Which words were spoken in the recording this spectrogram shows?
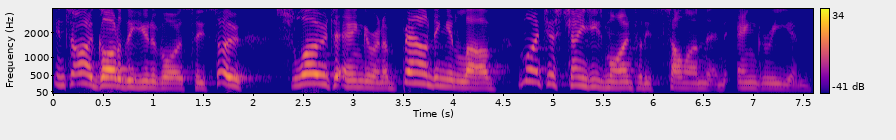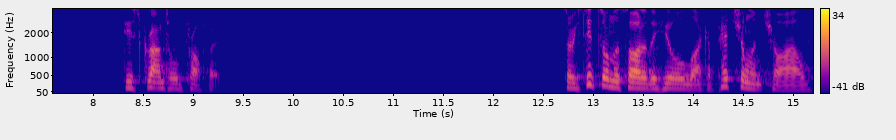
entire God of the universe, who's so slow to anger and abounding in love, might just change his mind for this sullen and angry and disgruntled prophet. So he sits on the side of the hill like a petulant child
